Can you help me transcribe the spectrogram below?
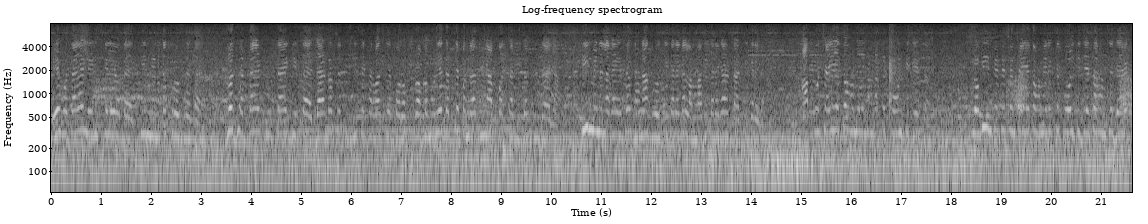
ये होता है लेडीज़ के लिए होता है तीन महीने का क्रोज रहता है। जो झड़ता है टूटता है गिरता है डैंड्रफ से खुजली से खरवास से प्रॉब्लम हो रही है दस से पंद्रह दिन में आपको अच्छा रिज़ल्ट मिल जाएगा। तीन महीने लगाइए सर घना ग्रोथ भी करेगा लंबा भी करेगा और डार्क भी करेगा। आपको चाहिए तो हम मेरे नंबर पर फ़ोन कीजिए सर। जो भी इन्फॉर्मेशन चाहिए तो हम से कॉल कीजिए सर हमसे डायरेक्ट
